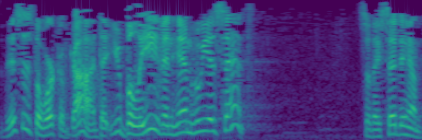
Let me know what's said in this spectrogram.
This is the work of God, that you believe in him who he has sent. So they said to him,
